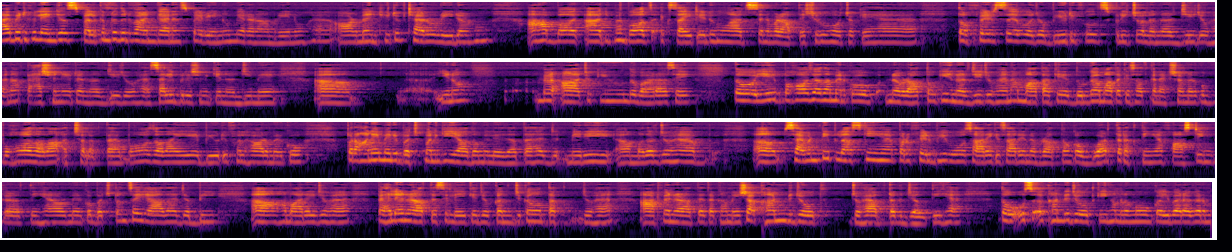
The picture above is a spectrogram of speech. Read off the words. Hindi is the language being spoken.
Hi beautiful angels welcome to the divine guidance पे रेनू मेरा नाम रेनू है और मैं इंट्यूटिव टैरो रीडर हूँ। आप बहुत, आज मैं बहुत एक्साइटेड हूँ। आज से नवरात्रे शुरू हो चुके हैं। तो फिर से वो जो ब्यूटीफुल स्पिरिचुअल एनर्जी जो है ना पैशनेट एनर्जी जो है सेलिब्रेशन की एनर्जी में यू नो मैं आ चुकी हूँ दोबारा से। तो ये बहुत ज़्यादा मेरे को नवरात्रों की एनर्जी जो है ना माता के दुर्गा माता के साथ कनेक्शन मेरे को बहुत ज़्यादा अच्छा लगता है। बहुत ज़्यादा ये ब्यूटीफुल है और मेरे को पुराने मेरे बचपन की यादों में ले जाता है। मेरी आ, मदर जो है अब सेवेंटी प्लस की हैं पर फिर भी वो सारे के सारे नवरात्रों का व्रत रखती हैं फास्टिंग करती हैं। और मेरे को बचपन से याद है जब भी आ, हमारे जो है पहले नवरात्रे से लेके जो कंजकों तक जो है आठवें नवरात्रे तक हमेशा खंड जोत जो है अब तक जलती है। तो उस अखंड ज्योत की हम लोगों को कई बार अगर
